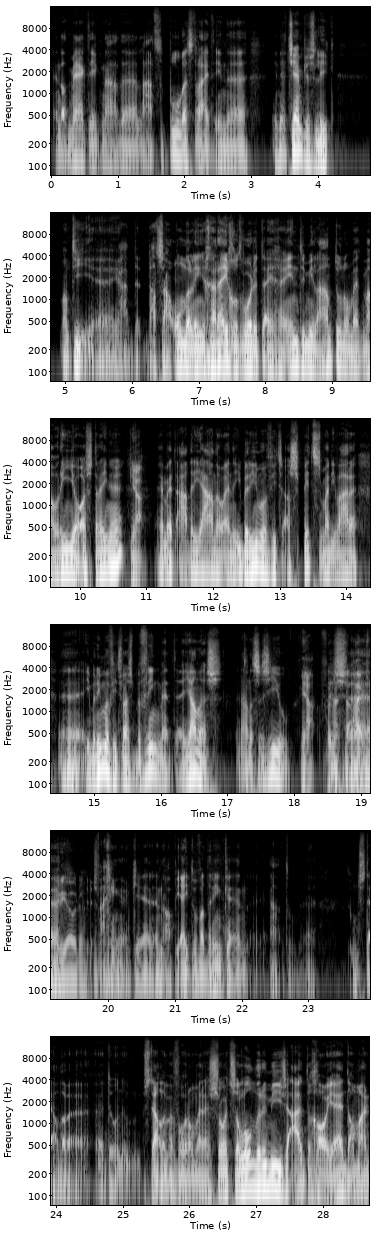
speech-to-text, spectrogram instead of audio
en dat merkte ik na de laatste poolwedstrijd in, eh, in de Champions League. Want die, eh, ja, dat zou onderling geregeld worden tegen Inter Milaan. Toen nog met Mourinho als trainer. Ja. En met Adriano en Ibrahimovic als spits. Maar die waren, eh Ibrahimovic was bevriend met eh Jannes, met Anastasiou. Ja, vanuit Dus, de Ajax-periode. Dus wij gingen een keer een hapje eten of wat drinken. En ja, toen, toen, stelden we, toen stelden we voor om er een soort salonremise uit te gooien. Hè. Dan maar 0-0.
